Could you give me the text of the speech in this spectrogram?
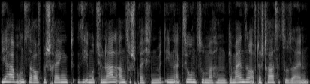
Wir haben uns darauf beschränkt, sie emotional anzusprechen, mit ihnen Aktionen zu machen, gemeinsam auf der Straße zu sein.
